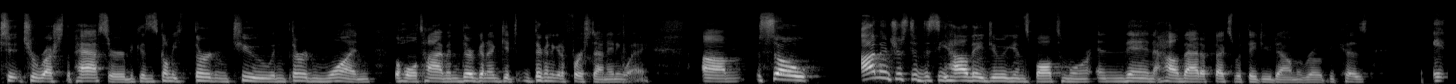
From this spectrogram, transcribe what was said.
to, to rush the passer because it's going to be third and two and third and one the whole time, and they're going to get they're going to get a first down anyway. Um, so I'm interested to see how they do against Baltimore and then how that affects what they do down the road because it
